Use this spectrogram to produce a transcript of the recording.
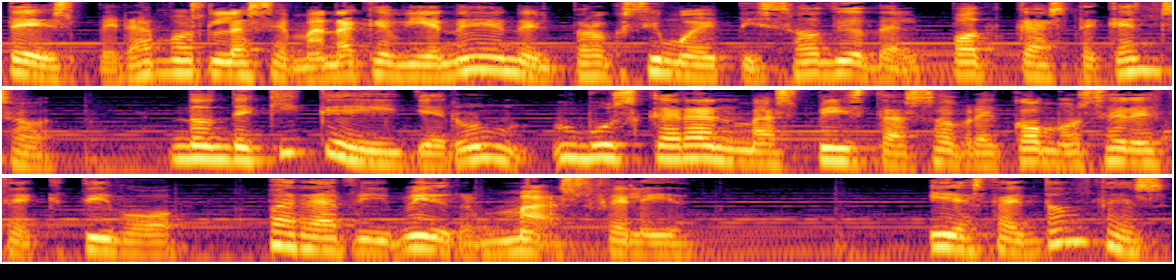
Te esperamos la semana que viene en el próximo episodio del podcast de Kenso, donde Kike y Jerún buscarán más pistas sobre cómo ser efectivo para vivir más feliz. Y hasta entonces,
